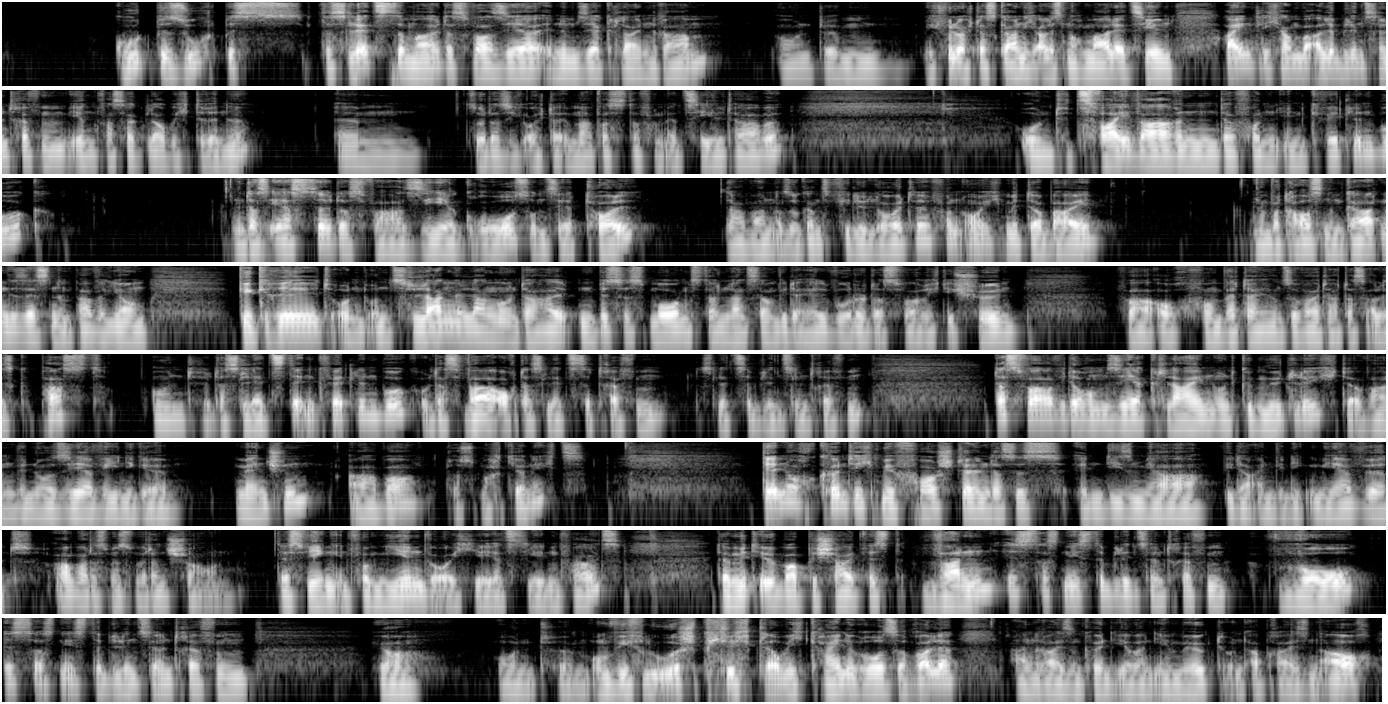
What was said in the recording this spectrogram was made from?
gut besucht bis das letzte Mal. Das war sehr in einem sehr kleinen Rahmen. Und ähm, ich will euch das gar nicht alles nochmal erzählen. Eigentlich haben wir alle Blinzeln-Treffen im Irgendwasser, glaube ich, drinne. Ähm, so dass ich euch da immer was davon erzählt habe. Und zwei waren davon in Quedlinburg. Und das erste, das war sehr groß und sehr toll. Da waren also ganz viele Leute von euch mit dabei. Dann haben wir draußen im Garten gesessen, im Pavillon, gegrillt und uns lange, lange unterhalten, bis es morgens dann langsam wieder hell wurde. Das war richtig schön. War auch vom Wetter her und so weiter hat das alles gepasst. Und das letzte in Quedlinburg, und das war auch das letzte Treffen, das letzte Blinzeln-Treffen, das war wiederum sehr klein und gemütlich. Da waren wir nur sehr wenige Menschen, aber das macht ja nichts. Dennoch könnte ich mir vorstellen, dass es in diesem Jahr wieder ein wenig mehr wird, aber das müssen wir dann schauen. Deswegen informieren wir euch hier jetzt jedenfalls, damit ihr überhaupt Bescheid wisst, wann ist das nächste Blinzeln-Treffen, wo ist das nächste Blinzeln-Treffen, ja, und ähm, um wie viel Uhr spielt, glaube ich, keine große Rolle. Anreisen könnt ihr, wann ihr mögt und abreisen auch.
